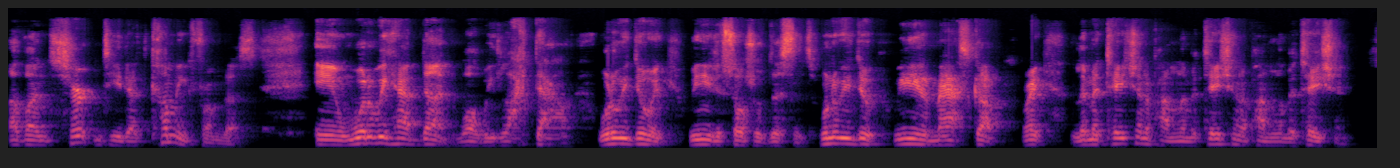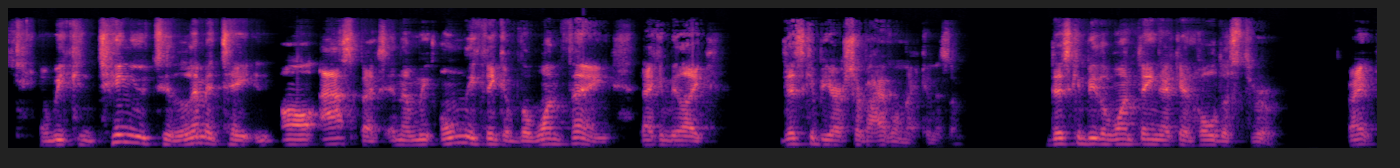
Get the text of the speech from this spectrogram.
of uncertainty that's coming from this. And what do we have done? Well, we locked down. What are we doing? We need a social distance. What do we do? We need to mask up, right? Limitation upon limitation upon limitation. And we continue to limitate in all aspects. And then we only think of the one thing that can be like, this could be our survival mechanism. This can be the one thing that can hold us through, right?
